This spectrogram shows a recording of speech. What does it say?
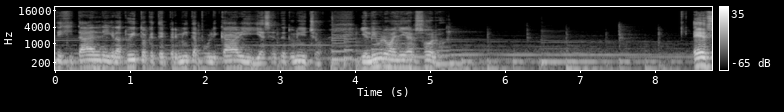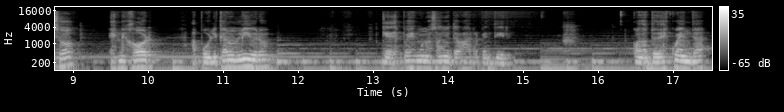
digital y gratuito que te permita publicar y hacerte tu nicho. Y el libro va a llegar solo. Eso es mejor a publicar un libro que después en unos años te vas a arrepentir. Cuando te des cuenta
